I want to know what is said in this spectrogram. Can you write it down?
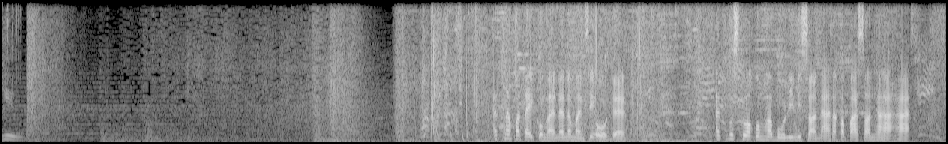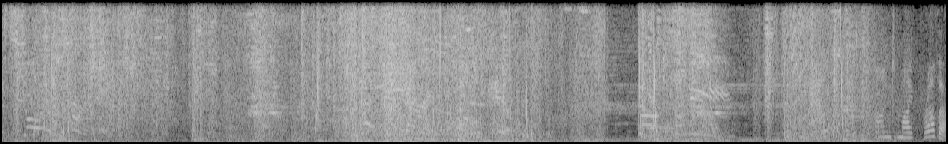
You? At napatay ko nga na naman si Odette. At gusto akong habulin ni Sun asa ka pa Sun hahaha. Find my brother.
